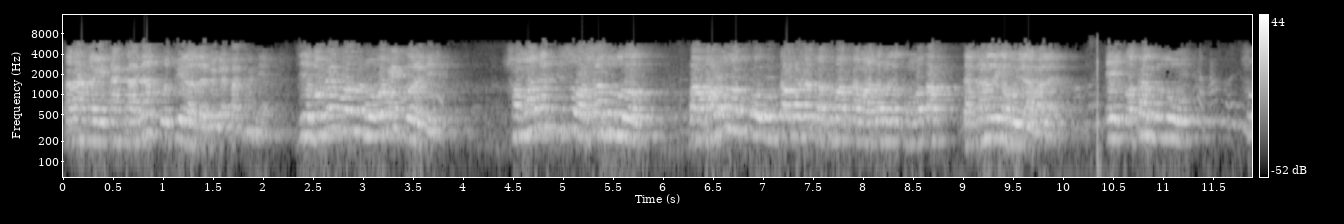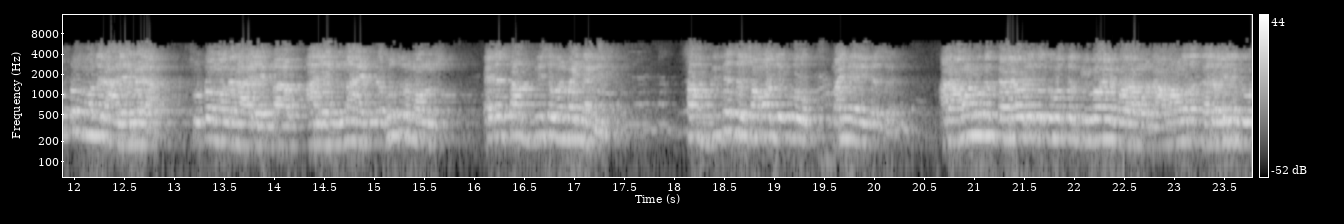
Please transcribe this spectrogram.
তারা আপনাকে টাকা দেন ও চলে যাবে টাকা নিয়ে। যেভাবে বলবেন, ওভাবেই করে দিন। সমাজের কিছু অসাধু লোক বা ভালো লোক উল্টাপাল্টা কথাবার্তা মাঝে মাঝে ক্ষমতা দেখানো লেগে হইয়া বলে এই কথাগুলো ছোট মনের আলেমেরা ছোট মনের আলেম বা আলেম না এটা হুজুর মানুষ এটা সাপ ওই মাইনা নিয়েছে সাপ দিতেছে সমাজে কেউ মাইনা নিতেছে আর আমার মতো তেরো হলে তো তো বিবাহে করাবো না আমার মতো তেরো হলে কেউ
